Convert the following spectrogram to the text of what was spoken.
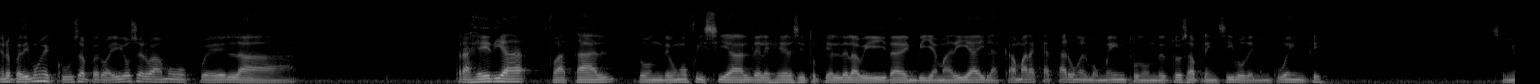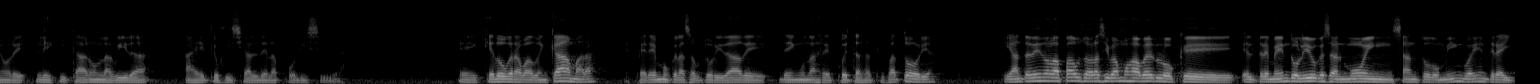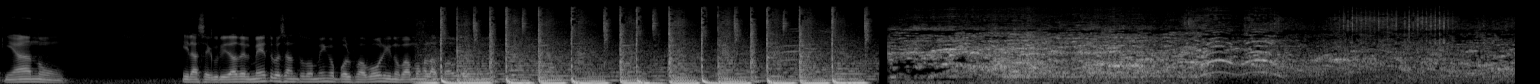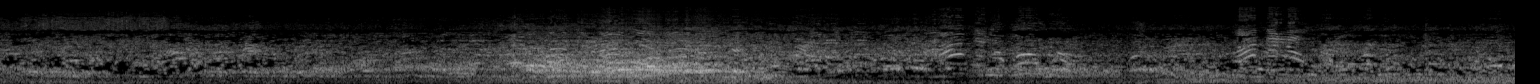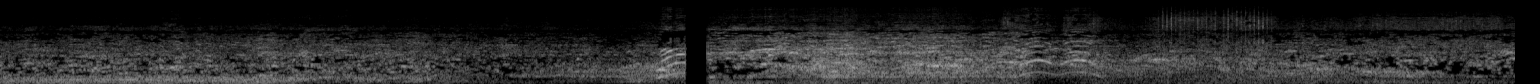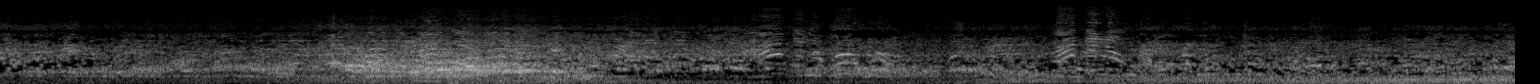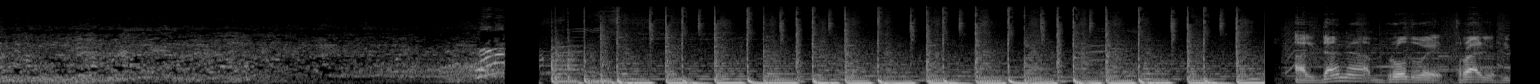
Señores, pedimos excusa, pero ahí observamos fue la tragedia fatal donde un oficial del ejército pierde la vida en Villa María y la cámara captaron el momento donde estos aprensivos delincuentes, señores, le quitaron la vida a este oficial de la policía. Eh, quedó grabado en cámara, esperemos que las autoridades den una respuesta satisfactoria. Y antes de irnos a la pausa, ahora sí vamos a ver lo que el tremendo lío que se armó en Santo Domingo ahí entre haitianos y la seguridad del metro de Santo Domingo, por favor, y nos vamos a la pausa. Дана Бродвей Трайлер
